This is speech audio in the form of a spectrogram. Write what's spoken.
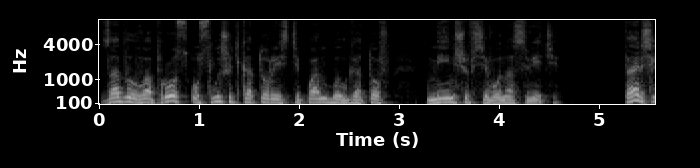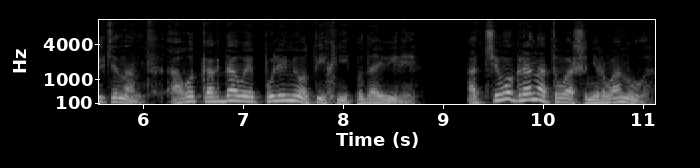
задал вопрос, услышать который Степан был готов меньше всего на свете. «Товарищ лейтенант, а вот когда вы пулемет ихний подавили, от чего граната ваша не рванула?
